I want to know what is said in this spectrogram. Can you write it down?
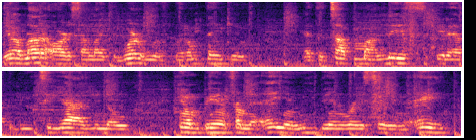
there are a lot of artists I like to work with, but I'm thinking at the top of my list, it'd have to be T.I., you know, him being from the A and me being raised here in the A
